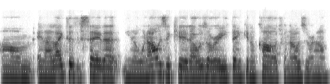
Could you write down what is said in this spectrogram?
Um, and I like to say that, you know, when I was a kid, I was already thinking of college when I was around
